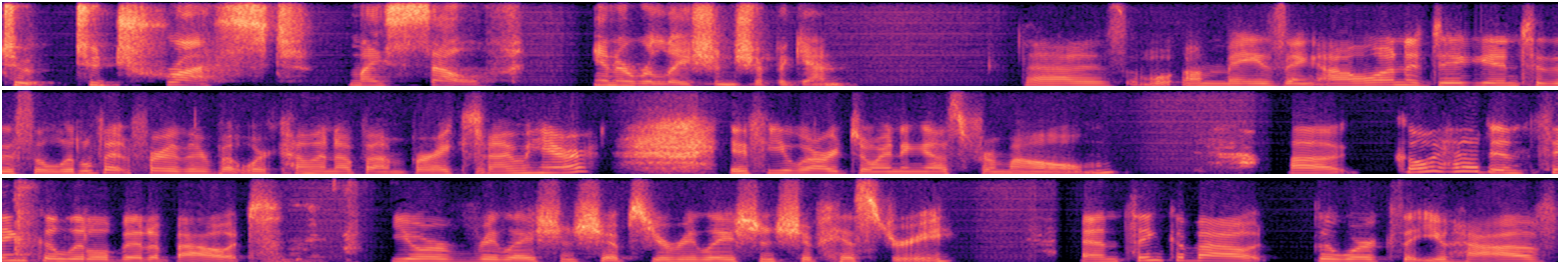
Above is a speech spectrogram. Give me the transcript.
to to trust myself in a relationship again. That is amazing. I want to dig into this a little bit further, but we're coming up on break time here. If you are joining us from home, uh, go ahead and think a little bit about your relationships, your relationship history, and think about the work that you have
